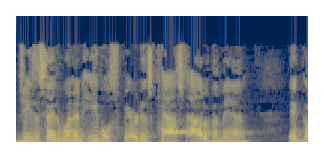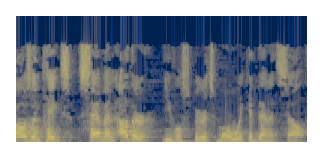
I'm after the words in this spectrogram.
Jesus said, when an evil spirit is cast out of a man, it goes and takes seven other evil spirits more wicked than itself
